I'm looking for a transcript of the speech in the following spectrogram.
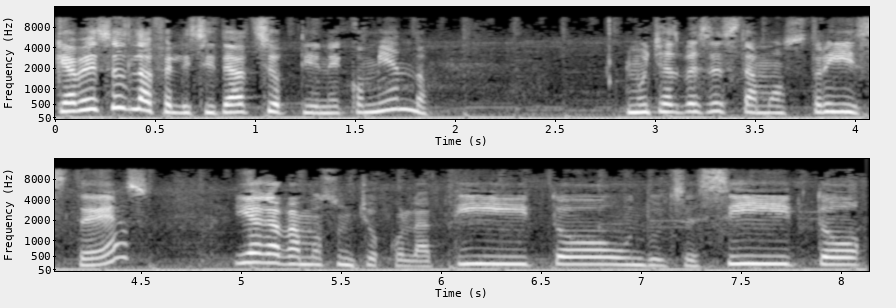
que a veces la felicidad se obtiene comiendo. Muchas veces estamos tristes y agarramos un chocolatito, un dulcecito,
